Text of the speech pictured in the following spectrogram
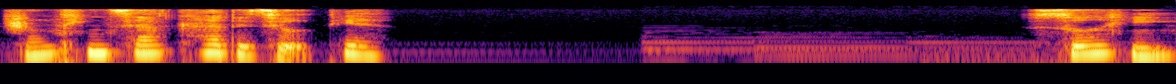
荣婷家开的酒店，所以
